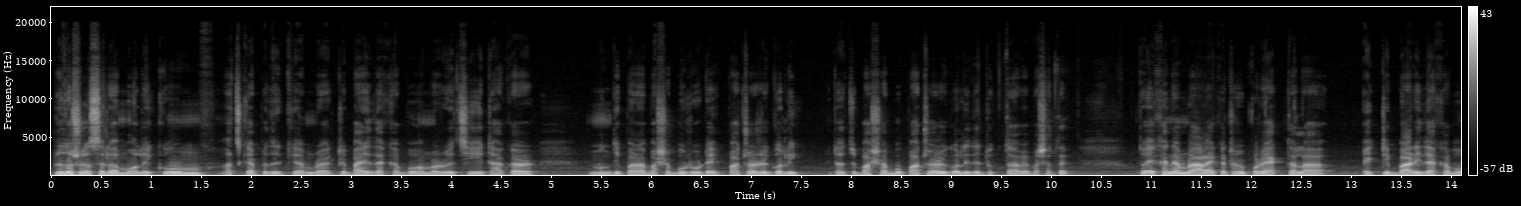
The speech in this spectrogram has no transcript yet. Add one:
প্রিয় দর্শক, আসসালামু আলাইকুম। আজকে আপনাদেরকে আমরা একটা বাড়ি দেখাবো। আমরা রয়েছি ঢাকার নন্দীপাড়া বাসাবো রোডে পাচরের গলি। এটা হচ্ছে বাসাবো পাচরের গলিতে ঢুকতে হবে বাসাতে। তো এখানে আমরা আড়াই কাঠার উপরে একতলা একটি বাড়ি দেখাবো,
